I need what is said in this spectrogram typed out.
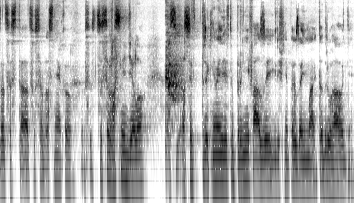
ta cesta a co se vlastně, jako, co se vlastně dělo? Asi, asi řekněme v tu první fázi, když mě pak zajímá i ta druhá hodně.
